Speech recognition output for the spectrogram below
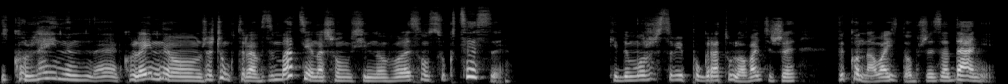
I kolejnym, e, kolejną rzeczą, która wzmacnia naszą silną wolę są sukcesy. Kiedy możesz sobie pogratulować, że wykonałaś dobrze zadanie.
